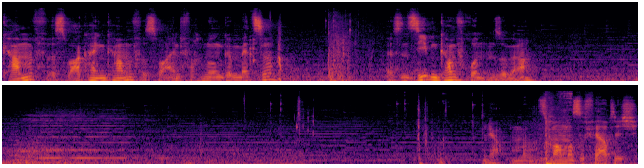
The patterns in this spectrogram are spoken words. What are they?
Kampf. Es war kein Kampf, es war einfach nur ein Gemetzel. Es sind sieben Kampfrunden sogar. Ja, jetzt machen wir sie fertig.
